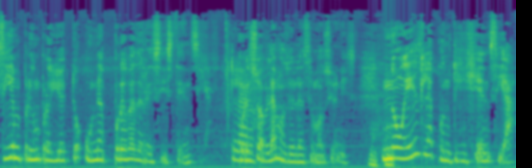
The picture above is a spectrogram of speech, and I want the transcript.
siempre un proyecto, una prueba de resistencia. Por eso hablamos de las emociones. No es la contingencia,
